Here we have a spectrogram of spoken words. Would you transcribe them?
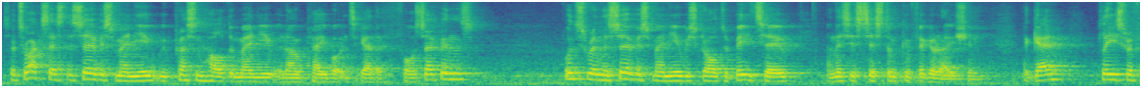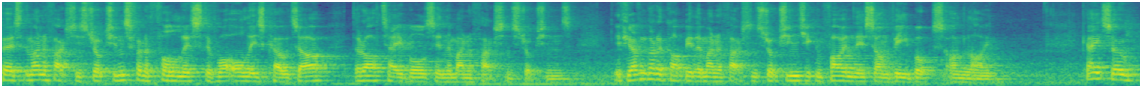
So to access the service menu, we press and hold the menu and OK button together for four seconds. Once we're in the service menu, we scroll to B2 and this is system configuration. Again, please refer to the manufacturer instructions for a full list of what all these codes are. There are tables in the manufacturer instructions. If you haven't got a copy of the manufacturer instructions, you can find this on VBooks online. Okay, so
